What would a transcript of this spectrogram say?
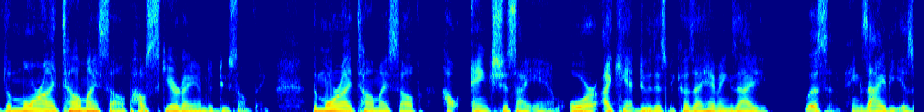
The more I tell myself how scared I am to do something, the more I tell myself how anxious I am, or I can't do this because I have anxiety. Listen, anxiety is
